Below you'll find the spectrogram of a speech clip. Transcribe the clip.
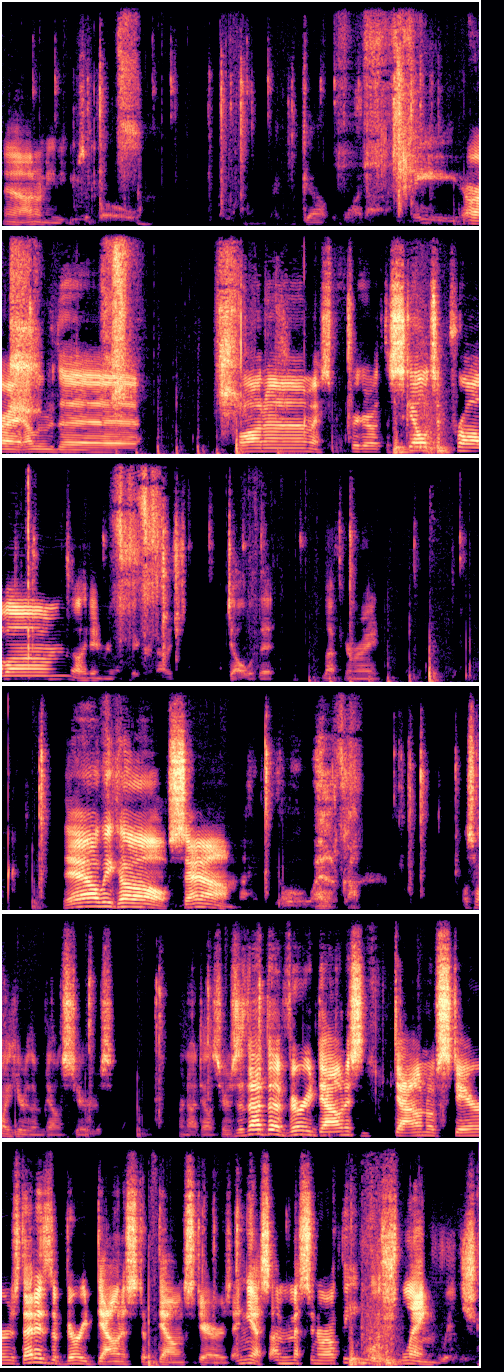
Yeah, I don't need to use a bow. Got what I need. Alright, I looted the bottom. I figured out the skeleton problem. Oh, I didn't really figure it out. I just dealt with it left and right. There we go! Sam! You're welcome. Also, I hear them downstairs. Or not downstairs. Is that the very downest down of stairs? That is the very downest of downstairs. And yes, I'm messing around with the English language.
